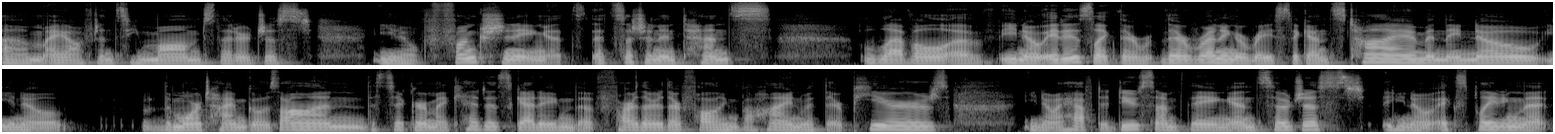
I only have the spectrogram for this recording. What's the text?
Um, I often see moms that are just, you know, functioning at, at such an intense level of, you know, it is like they're they're running a race against time, and they know, you know, the more time goes on, the sicker my kid is getting, the farther they're falling behind with their peers. You know, I have to do something, and so just you know, explaining that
